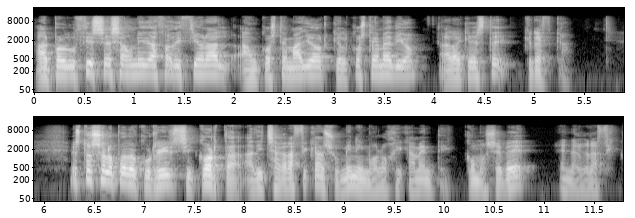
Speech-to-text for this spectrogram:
al producirse esa unidad adicional a un coste mayor que el coste medio, hará que éste crezca. Esto solo puede ocurrir si corta a dicha gráfica en su mínimo, lógicamente, como se ve en el gráfico.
